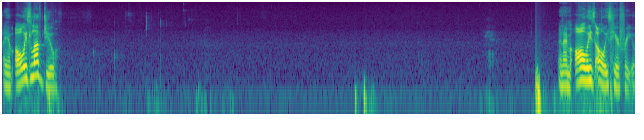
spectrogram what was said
I have always loved you. And I'm always, always here for you.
